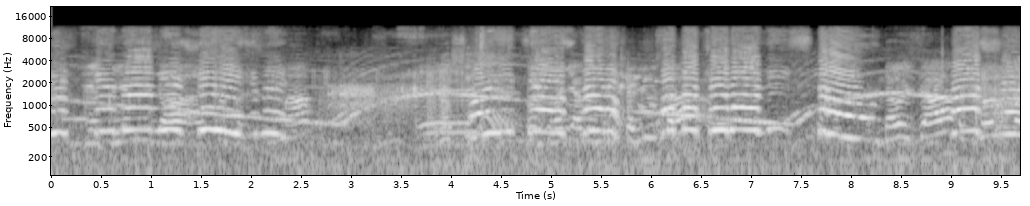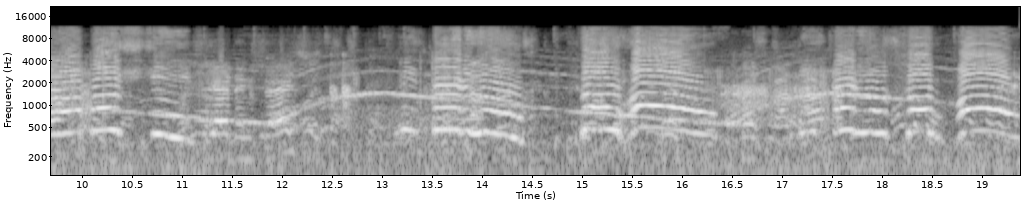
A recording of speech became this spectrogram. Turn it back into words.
Już nie namierzyliśmy! Policja otoczyła listą! Proszę opuścić! 1, 6, Misterium! Go home! Misterium go home!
